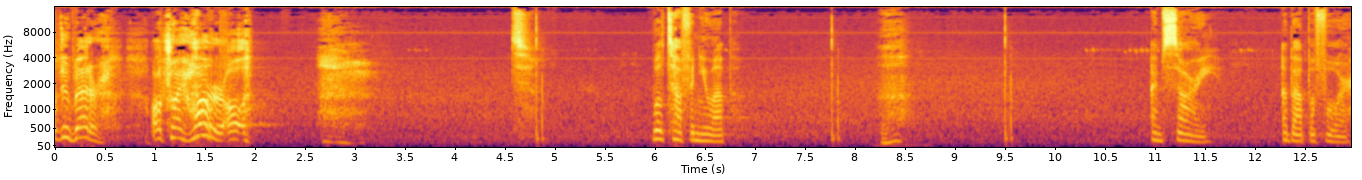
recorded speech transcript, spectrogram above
I'll do better. I'll try harder. I'll. We'll toughen you up. Huh? I'm sorry about before.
